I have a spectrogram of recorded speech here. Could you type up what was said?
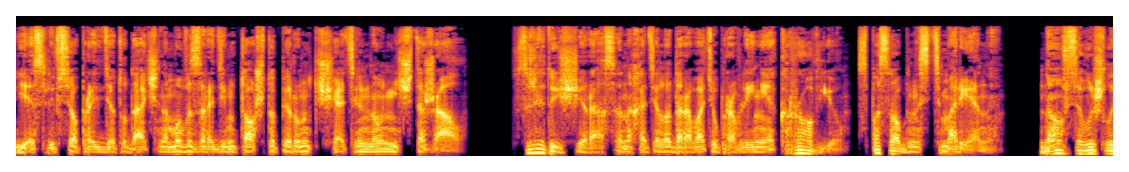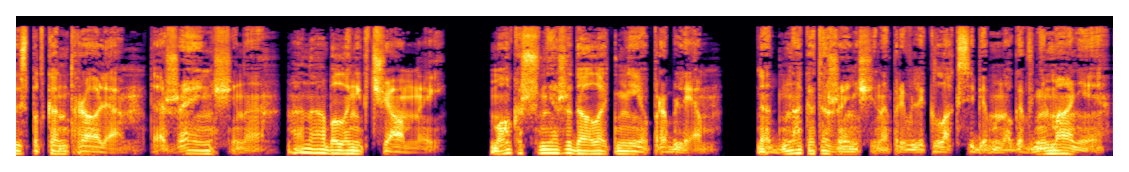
Если все пройдет удачно, мы возродим то, что Перун тщательно уничтожал. В следующий раз она хотела даровать управление кровью, способность Марены. Но все вышло из-под контроля. Та женщина, она была никчемной. Мокош не ожидал от нее проблем. Однако та женщина привлекла к себе много внимания.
